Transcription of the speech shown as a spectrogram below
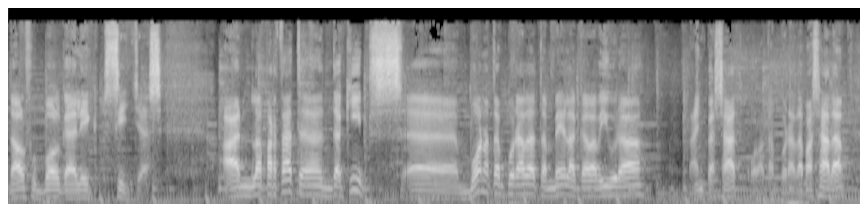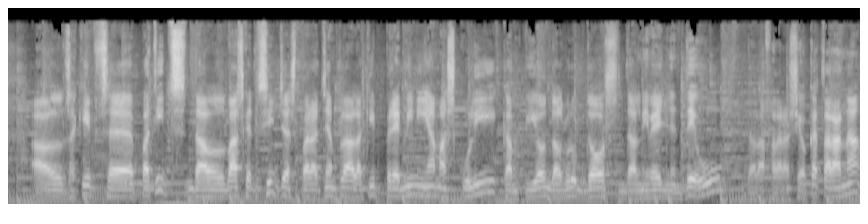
del Futbol Gaèlic Sitges. En l'apartat eh, d'equips, eh, bona temporada també la que va viure l'any passat, o la temporada passada, els equips eh, petits del bàsquet Sitges, per exemple, l'equip Premini A masculí, campió del grup 2 del nivell D1 de la Federació Catalana,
